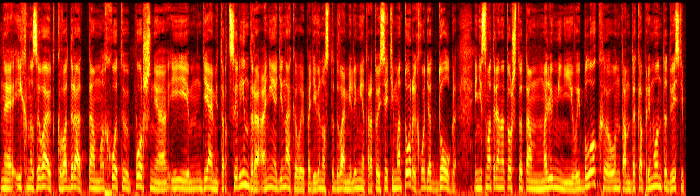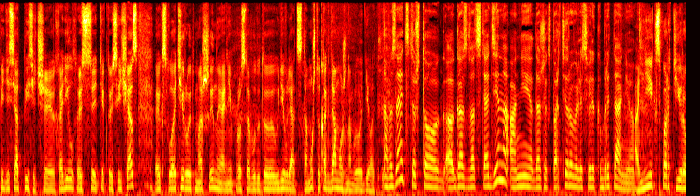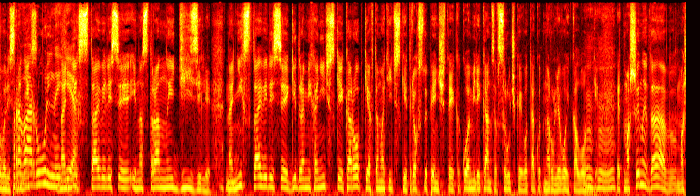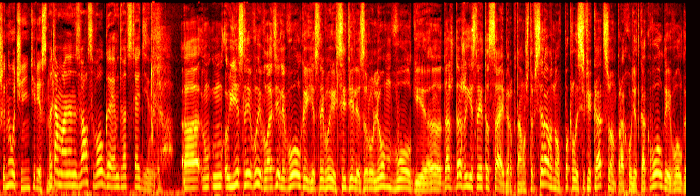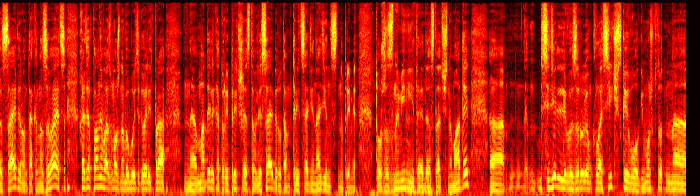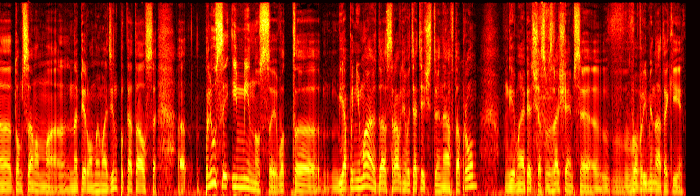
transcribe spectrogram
э, их называют квадрат, там ход поршня и диаметр цилиндра, они одинаковые по 92 миллиметра, то есть эти моторы ходят долго. И несмотря на то, что там алюминиевый блок, он там до капремонта 250 тысяч э, ходил, то есть э, те, кто сейчас эксплуатирует машины, они просто будут э, удивляться тому, что тогда можно было делать. А вы знаете то, что э, ГАЗ-21, они даже экспортировались в Великобританию? Они экспортировались. на них- Праворульные. На них, ставились иностранные дизели. На них ставились гидромеханические коробки автоматические, трехступенчатые, как у американцев с ручкой вот так вот на рулевой колонке. Мгм. Это машины, да, машины очень интересные. Ну, там она называлась Волга М21. А, Если вы владели Волгой, если вы сидели за рулем Волги, э, даже, даже если это Сайбер, потому что все равно по классификации он проходит как Волга, и Волга Сайбер, он так и называется. Хотя вполне возможно вы будете говорить про модели, которые предшествовали Сайберу, там 3111, например. Тоже знаменитая достаточно модель. А, Сидели ли вы за рулем классической Волги? Может, кто-то на том самом, а, на первом М1 покатался? А, Плюсы и минусы. Вот э, я понимаю, да, сравнивать отечественный автопром, и мы опять сейчас возвращаемся во времена такие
